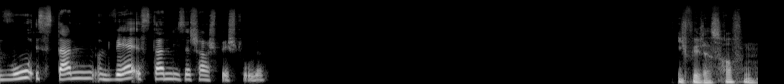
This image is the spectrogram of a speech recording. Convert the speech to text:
wo ist dann und wer ist dann diese Schauspielschule? Ich will das hoffen.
